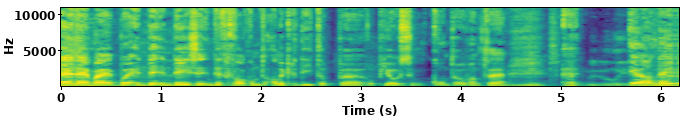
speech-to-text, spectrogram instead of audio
nee, nee maar in, de- in, deze, in dit geval komt alle krediet op, eh, op Joost zijn konto. Want eh, Niet. Eh, je? ja, nee,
